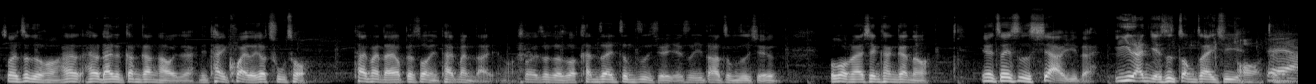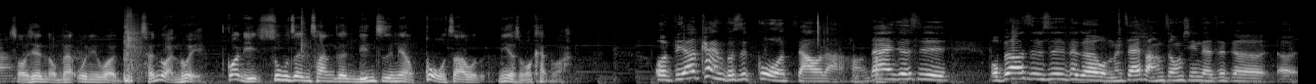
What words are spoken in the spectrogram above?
所以这个哈，还有还有来的刚刚好，这样，你太快了要出错。太慢来，要被说你太慢来啊所以这个说看在政治学也是一大政治学。不过我们来先看看哦，因为这次下雨的，依然也是重灾区哦。对啊。首先我们来问一问陈婉慧，关于苏贞昌跟林志妙过招的，你有什么看法？我比较看不是过招啦，哈，当然就是我不知道是不是那个我们灾防中心的这个呃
